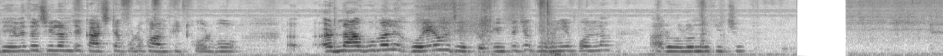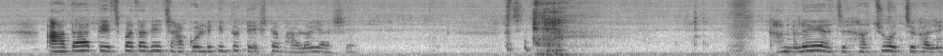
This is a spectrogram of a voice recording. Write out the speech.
ভেবে তো ছিলাম যে কাজটা পুরো কমপ্লিট করব। আর না ঘুমালে হয়েও যেত কিন্তু যে ঘুমিয়ে পড়লাম আর হলো না কিছু। আদা, তেজপাতা দিয়ে চা করলে কিন্তু টেস্টটা ভালোই আসে। ঠান্ডা লেগে যাচ্ছে হাঁচু হচ্ছে খালি।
